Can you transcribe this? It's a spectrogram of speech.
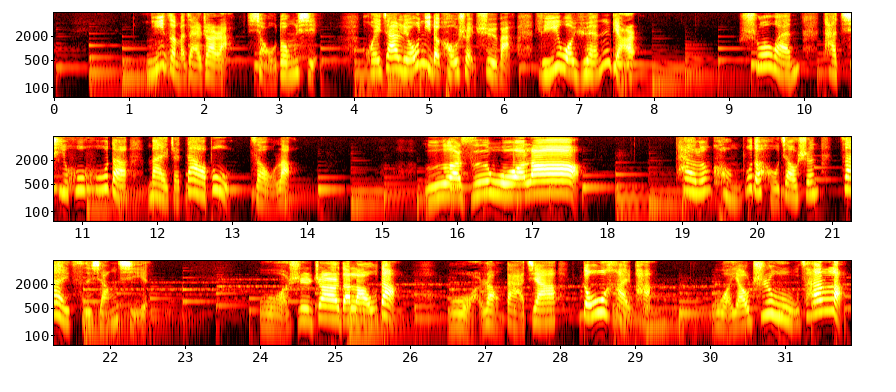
你怎么在这儿啊，小东西？回家流你的口水去吧，离我远点儿。”说完，他气呼呼地迈着大步走了。饿死我了！泰伦恐怖的吼叫声再次响起。我是这儿的老大，我让大家都害怕。我要吃午餐了，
